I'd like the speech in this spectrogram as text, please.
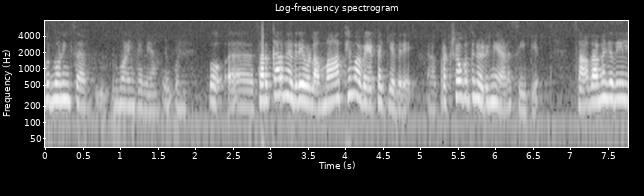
Good morning sir good morning Dhanya ഇപ്പോൾ സർക്കാരിനെതിരെയുള്ള മാധ്യമ വേട്ടയ്ക്കെതിരെ പ്രക്ഷോഭത്തിന് പ്രക്ഷോഭത്തിനൊരുങ്ങുകയാണ് സി പി എം സാധാരണഗതിയിൽ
